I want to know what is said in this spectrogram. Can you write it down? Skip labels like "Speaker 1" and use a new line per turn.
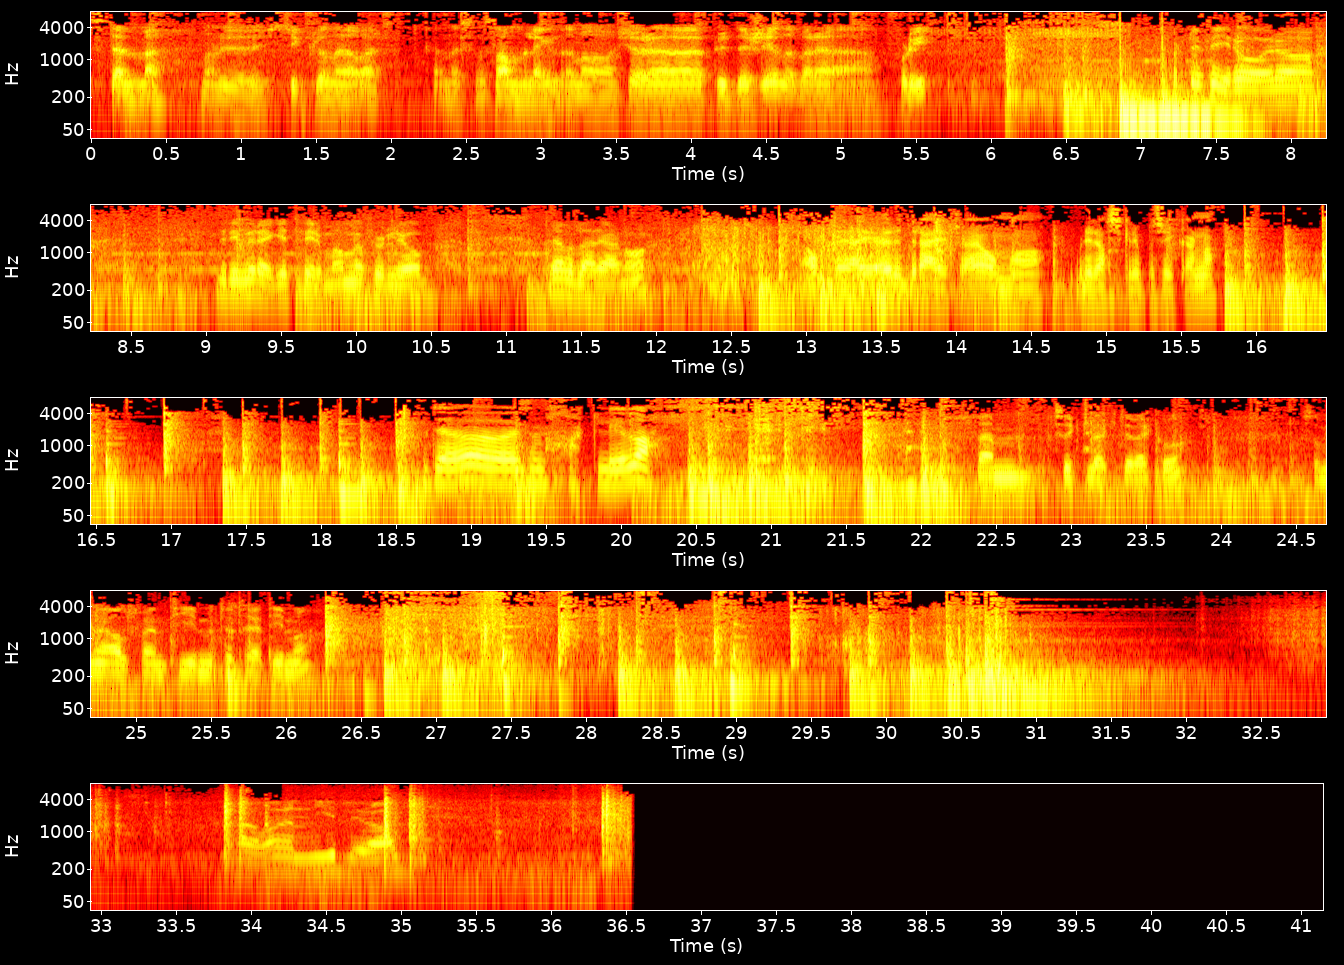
stemme når du sykler nedover. Kan nesten sammenligne det med å kjøre pudderski. Det bare flyter.
44 år og driver eget firma med full jobb. Det er vel der jeg er nå.
Alt det jeg gjør, dreier seg om å bli raskere på sykkelen. da.
Det er jo et sånn hardt liv, da.
Fem sykkeløkter i uka, som er alt fra en time til tre timer. Her var en nydelig dag.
